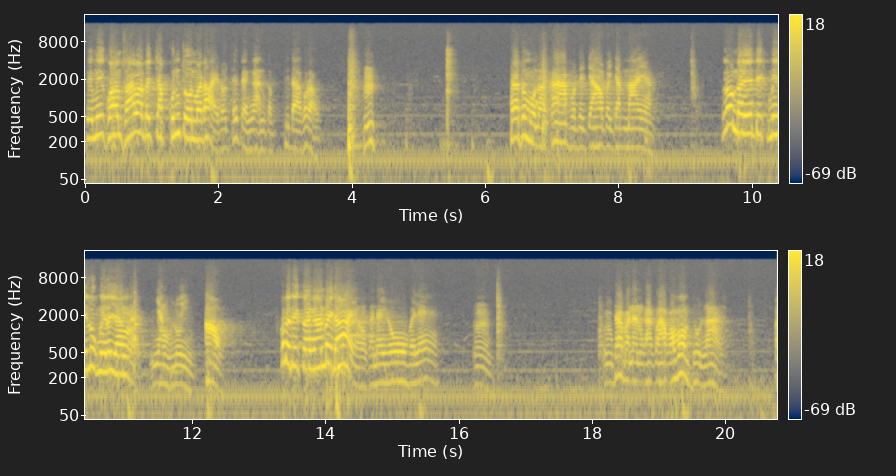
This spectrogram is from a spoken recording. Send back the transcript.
ที่มีความสามารถไปจับขุนโจรมาได้ เราใช้แต่งงานกับธิดาของเราหืมถ้าสมมติว่าข้าพระเจ้าไปจับนายอะแล้วในเด็กมีลูกมีแล้วยังอะยังลุยอ้าวก็ในเด็กแต่งงานไม่ได้เอกันในโรไปแล้ว อืม ถ้าพนันกากล่าวก็ม่อมทุนล่าไป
